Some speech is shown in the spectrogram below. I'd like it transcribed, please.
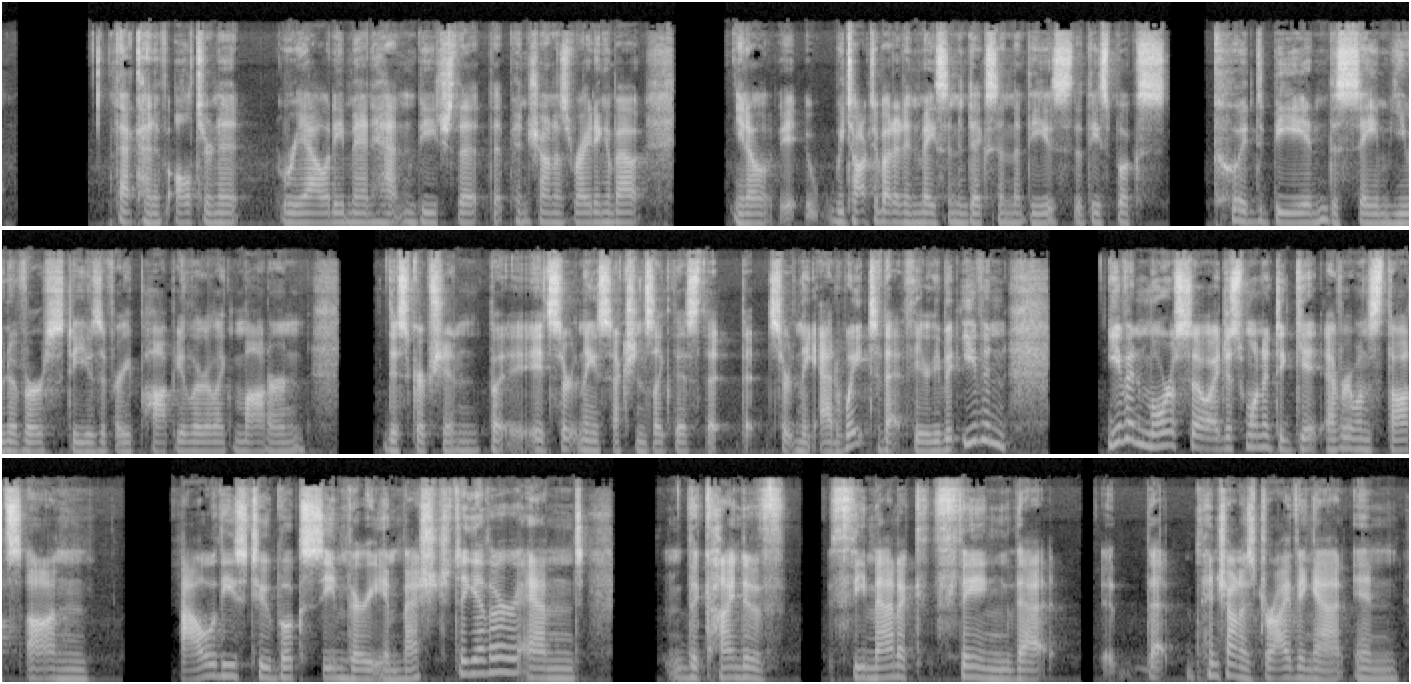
that kind of alternate reality Manhattan Beach that that Pynchon is writing about. You know, it, we talked about it in Mason and Dixon that these that these books could be in the same universe to use a very popular like modern description but it's certainly sections like this that that certainly add weight to that theory but even even more so i just wanted to get everyone's thoughts on how these two books seem very enmeshed together and the kind of thematic thing that that Pynchon is driving at in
